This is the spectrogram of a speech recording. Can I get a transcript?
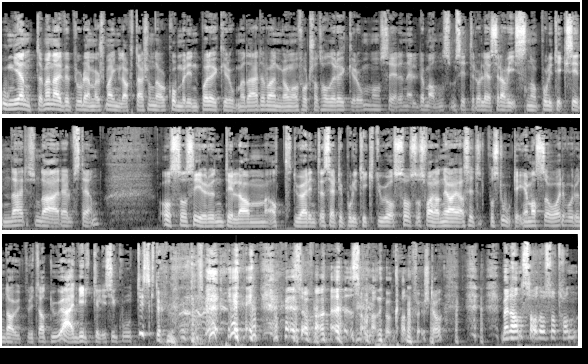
ung jente med nerveproblemer som er innlagt der, som da kommer inn på røykerommet der. Det var en gang han fortsatt hadde røykerom, og ser en eldre mann som sitter og leser avisen og politikksiden der, som da er Elvsteen. Og så sier hun til ham at du er interessert i politikk, du også. Og så svarer han ja, jeg har sittet på Stortinget masse år, hvor hun da utbryter at du er virkelig psykotisk, du. som, man, som, han, jo kan forstå. Men han sa det også at han,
